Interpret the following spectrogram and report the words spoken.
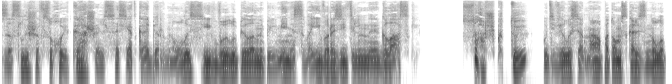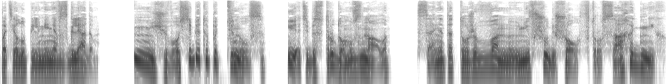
Заслышав сухой кашель, соседка обернулась и вылупила на пельмени свои выразительные глазки. «Сашка, ты?» — удивилась она, а потом скользнула по телу пельменя взглядом. «Ничего себе ты подтянулся. Я тебя с трудом узнала. Саня-то тоже в ванную не в шубе шел, в трусах одних».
